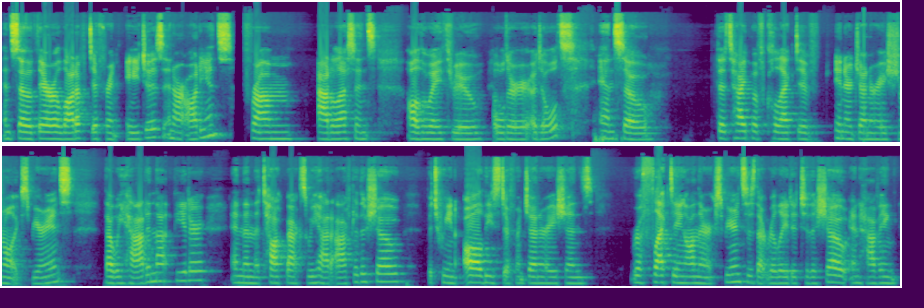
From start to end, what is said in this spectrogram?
And so there are a lot of different ages in our audience from adolescents all the way through older adults. And so the type of collective intergenerational experience that we had in that theater and then the talkbacks we had after the show between all these different generations reflecting on their experiences that related to the show and having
